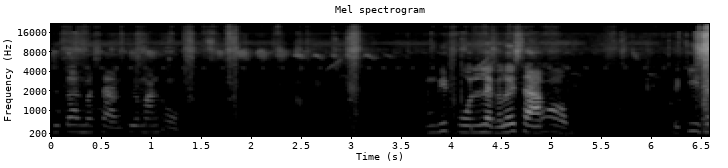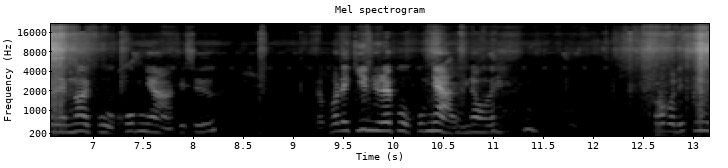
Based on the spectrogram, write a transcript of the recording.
คือการมาสางเครือมันออก มันวิดผลแหละก็เลยสางออกตะกี้เสลมน้อยปลูกคุ้มหญ้าซื้อแต่พอได้กินอยู่ได้ปลูกคุ้มหญ้าพี่น้องเลยก็บ่ได้ซื้อ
